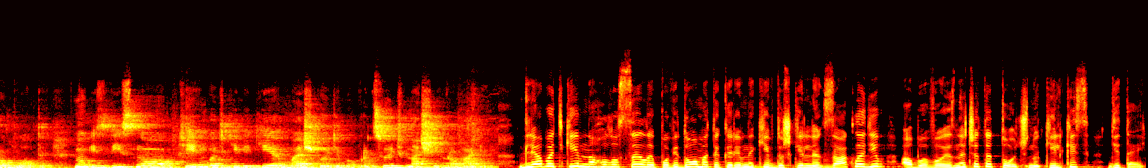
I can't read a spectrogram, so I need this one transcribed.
роботи. Ну і звісно, тих батьків, які мешкають або працюють в нашій громаді. Для батьків наголосили повідомити керівників дошкільних закладів, аби визначити точну кількість дітей.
